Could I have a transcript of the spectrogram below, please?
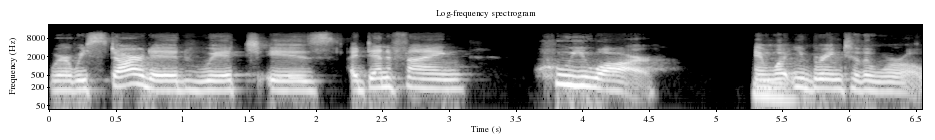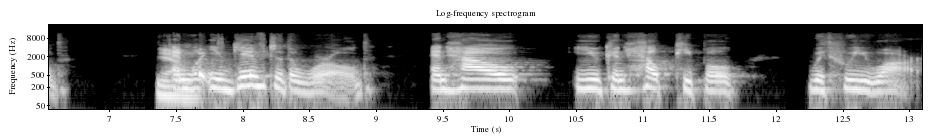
where we started which is identifying who you are and mm. what you bring to the world yeah. and what you give to the world and how you can help people with who you are.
